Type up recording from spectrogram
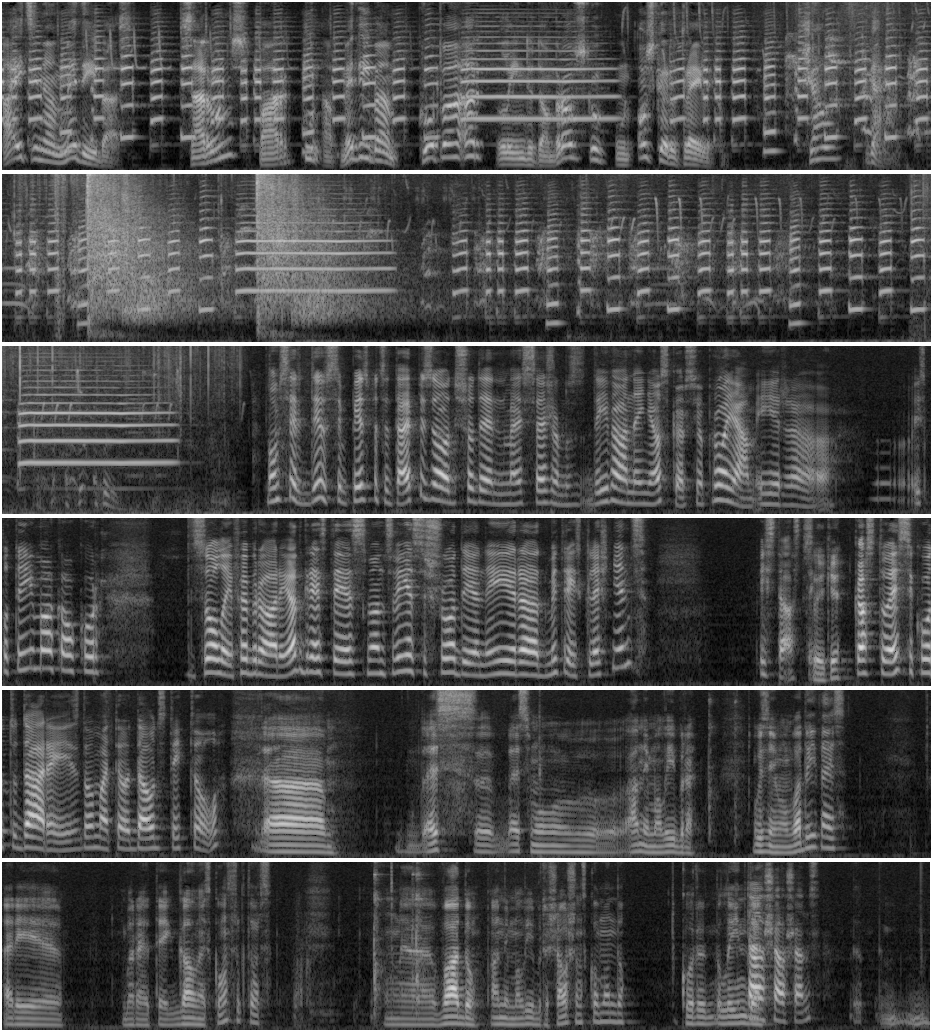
Aicinām medībās! Sarunas par un ap medībām kopā ar Lindu Dombrovskiju un Oskaru Trēliņu. Čau! Garām! Mums ir 215. epizode. Šodien mēs sēžam uz dīvāniņa. Oskars joprojām ir uh, izplatījumā kaut kur. Solīju februārī atgriezties. Mans viesis šodien ir uh, Dmitrijs Klešņins. Izstāstīja, Sveiki. kas tu esi, ko tu darīji. Es domāju, tev ir daudz titulu. Uh, es uh, esmu Anima Libre uzņēmuma vadītājs, arī varētu teikt, galvenais konstruktors. Vadu Anima Libre šaušanas komandu, kur Linda Tā šaušanas.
